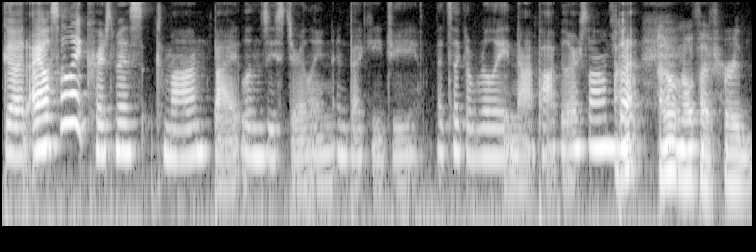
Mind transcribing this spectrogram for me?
good. I also like Christmas Come On by Lindsey Stirling and Becky G. It's like a really not popular song, I but don't, I don't know if I've heard.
